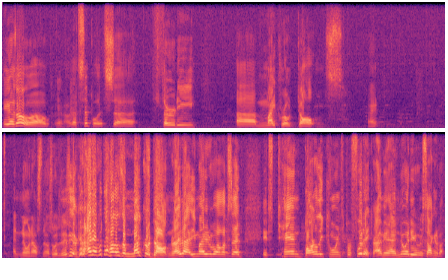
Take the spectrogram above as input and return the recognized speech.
He goes, oh, uh, you know, that's simple. It's uh, 30 uh, microdaltons, right? and no one else knows what it is. either. I know what the hell is a microdalton, right? He might as well have said it's 10 barley corns per foot acre. I mean, I had no idea what he was talking about.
